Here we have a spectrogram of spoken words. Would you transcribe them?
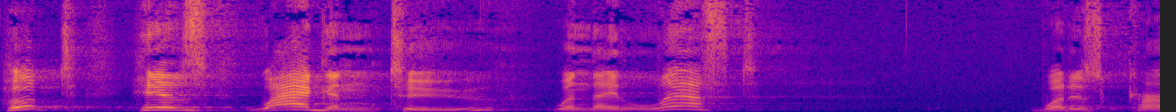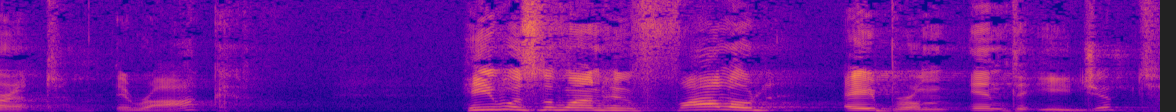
hooked, his wagon to when they left what is current Iraq. He was the one who followed Abram into Egypt.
